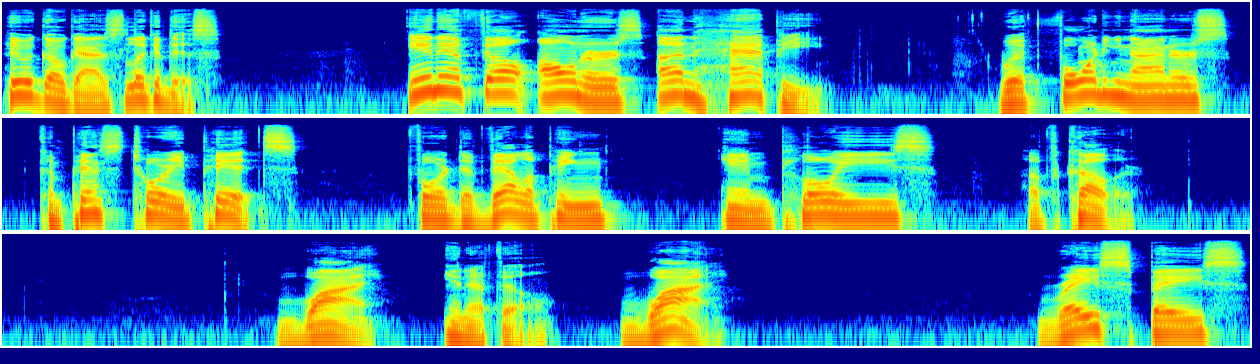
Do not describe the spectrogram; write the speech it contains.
Here we go, guys. Look at this. NFL owners unhappy with 49ers compensatory picks for developing employees of color. Why, NFL? Why? Race based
